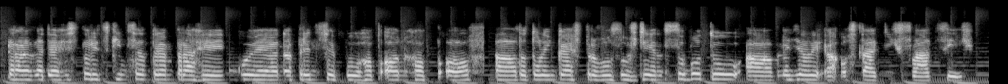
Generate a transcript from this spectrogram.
která vede historickým centrem Prahy, funguje na principu hop on, hop off a tato linka je v provozu vždy jen v sobotu a v neděli a ostatních svátcích.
